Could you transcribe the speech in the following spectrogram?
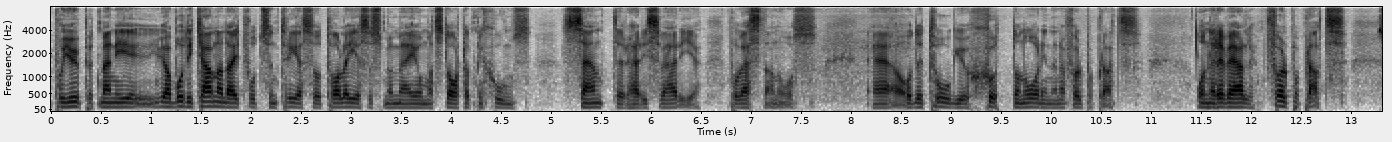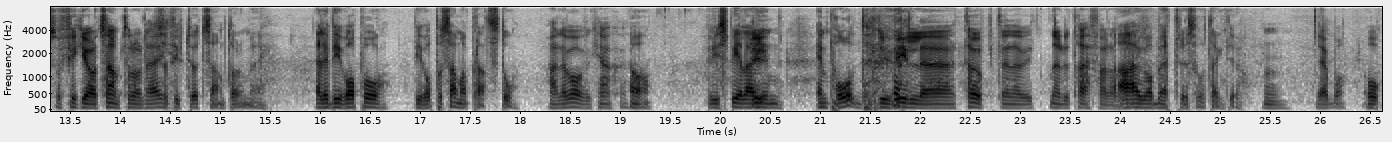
på djupet, men i, jag bodde i Kanada i 2003 så talade Jesus med mig om att starta ett missionscenter här i Sverige på Västanås. Eh, och det tog ju 17 år innan det föll på plats. Och när det väl föll på plats Så fick jag ett samtal av dig. så fick du ett samtal med mig. Eller vi var på, vi var på samma plats då. Ja, det var vi kanske. Ja. Vi spelade Du- in en podd. Du ville ta upp det när, vi, när du träffade Ja, dem. det var bättre så tänkte jag. Mm. Det är bra. Och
